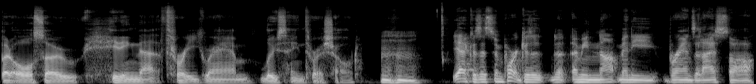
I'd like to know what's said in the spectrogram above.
but also hitting that three gram leucine threshold. Mm-hmm. Yeah, because it's important. Because I mean, not many brands that I saw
